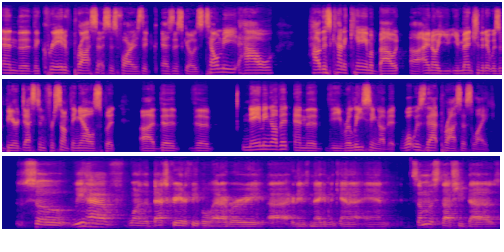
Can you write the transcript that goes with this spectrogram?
and the the creative process as far as that as this goes. Tell me how how this kind of came about. Uh, I know you you mentioned that it was a beer destined for something else, but uh, the the naming of it and the the releasing of it. What was that process like? So we have one of the best creative people at our brewery. Uh, her name's Megan McKenna, and some of the stuff she does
